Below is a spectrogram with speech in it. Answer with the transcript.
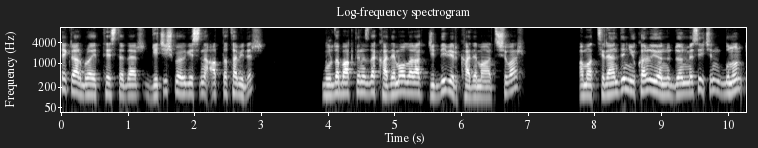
tekrar burayı test eder, geçiş bölgesini atlatabilir. Burada baktığınızda kademe olarak ciddi bir kademe artışı var. Ama trendin yukarı yönlü dönmesi için bunun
